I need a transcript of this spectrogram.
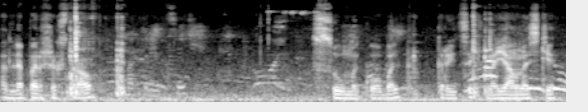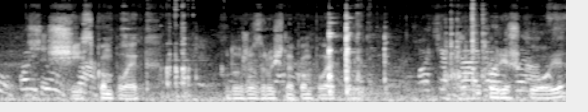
а для перших страв 30. суми кобальт 30. В наявності 6 комплект. Дуже зручно комплект. Такі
